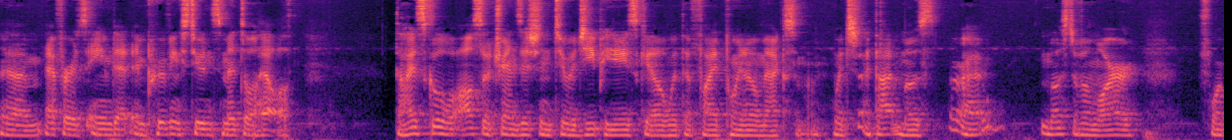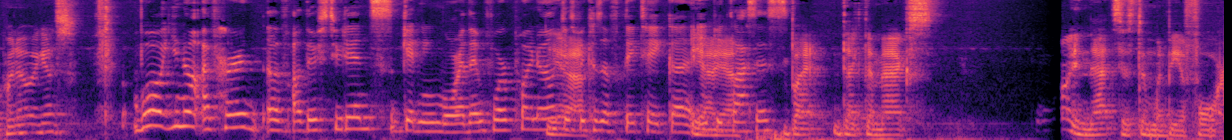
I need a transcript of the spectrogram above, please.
um, efforts aimed at improving students' mental health. The high school will also transition to a GPA scale with a 5.0 maximum, which I thought most uh, most of them are 4.0, I guess. Well, you know, I've heard of other students getting more than 4.0 just because of they take uh, Yeah, AP yeah. classes. But like the max in that system would be a four,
